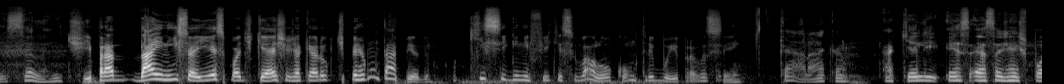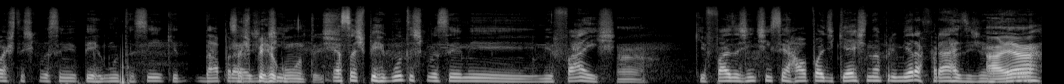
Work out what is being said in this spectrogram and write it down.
Excelente. E para dar início aí a esse podcast, eu já quero te perguntar, Pedro, que significa esse valor contribuir para você? Caraca. Aquele, ess- essas respostas que você me pergunta, assim, que dá pra Essas gente... perguntas. Essas perguntas que você me, me faz, Ah, que faz a gente encerrar o podcast na primeira frase já. Ah, é?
